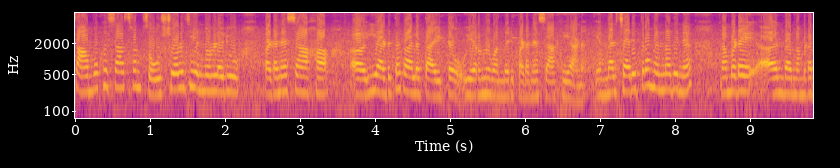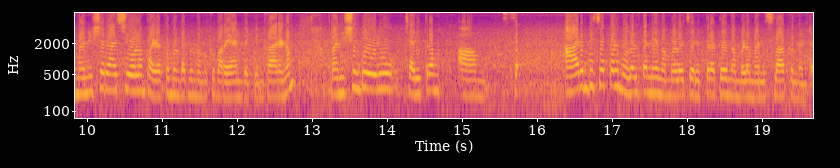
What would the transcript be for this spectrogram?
സാമൂഹ്യശാസ്ത്രം സോഷ്യോളജി എന്നുള്ളൊരു പഠനശാഖ ഈ അടുത്ത കാലത്തായിട്ട് ഉയർന്നു വന്നൊരു പഠനശാഖയാണ്. എന്നാൽ ചരിത്രം എന്നതിന് നമ്മുടെ എന്താ നമ്മുടെ മനുഷ്യരാശിയോളം പഴക്കമുണ്ടെന്ന് നമുക്ക് പറയാൻ പറ്റും. കാരണം മനുഷ്യന്റെ ഒരു ചരിത്രം ആരംഭിച്ചപ്പോൾ മുതൽ തന്നെ നമ്മൾ ചരിത്രത്തെ നമ്മൾ മനസ്സിലാക്കുന്നുണ്ട്.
